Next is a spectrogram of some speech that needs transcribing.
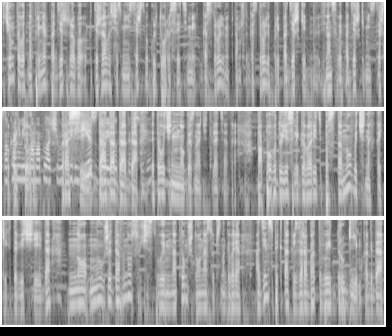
В чем-то, вот, например, поддерживало, поддержало сейчас Министерство культуры с этими гастролями, потому что гастроли при поддержке, финансовой поддержке Министерства По крайней мере, культуры. вам оплачивают России. переезды Да, да, вот да, это да. всё, Это очень много значит для театра. По поводу, если говорить постановочных каких-то вещей, да, но мы уже давно существуем на том, что у нас, собственно говоря, один спектакль зарабатывает другим, когда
